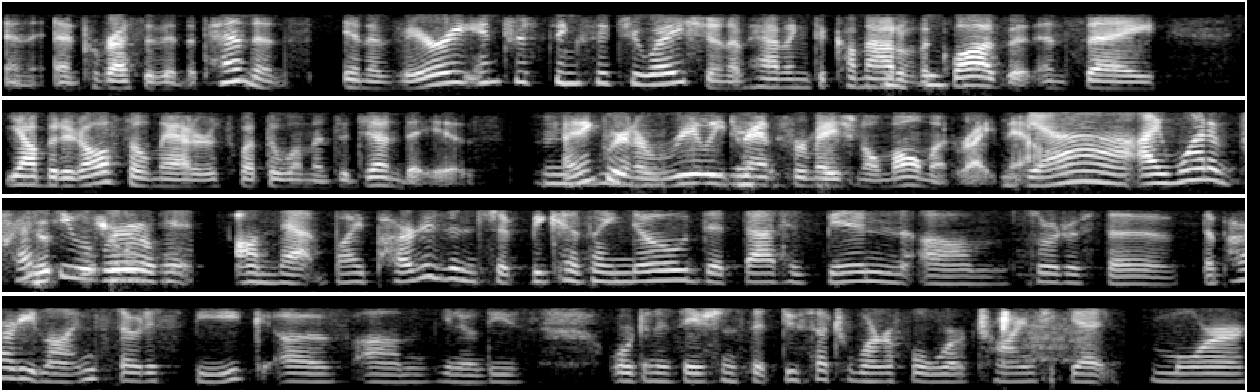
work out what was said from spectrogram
and, and progressive independents in a very interesting situation of having to come out of the closet and say, yeah, but it also matters what the woman's agenda is. I think we're in a really transformational moment right now. Yeah, I want to press It's you a true. little bit on that bipartisanship because I know that that has been um, sort of the the party line, so to speak, of um, you know these organizations that do such wonderful work trying to get more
